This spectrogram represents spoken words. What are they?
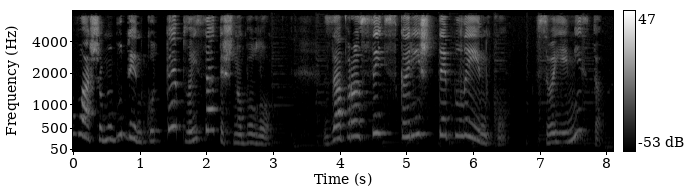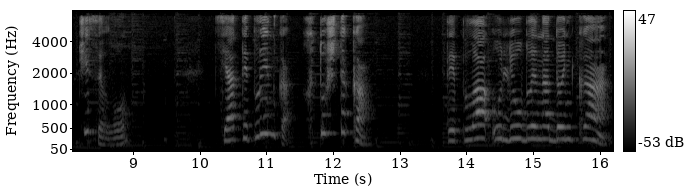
У вашому будинку тепло і затишно було, запросить скоріш теплинку в своє місто чи село. Ця теплинка хто ж така? Тепла улюблена донька.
